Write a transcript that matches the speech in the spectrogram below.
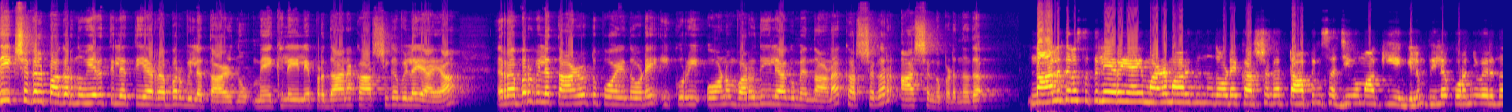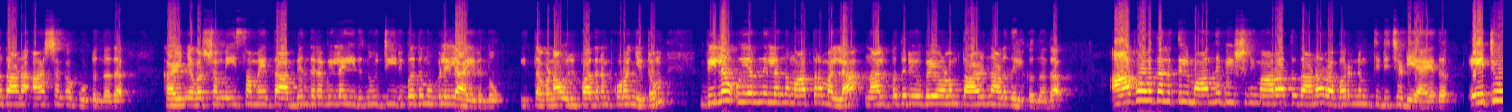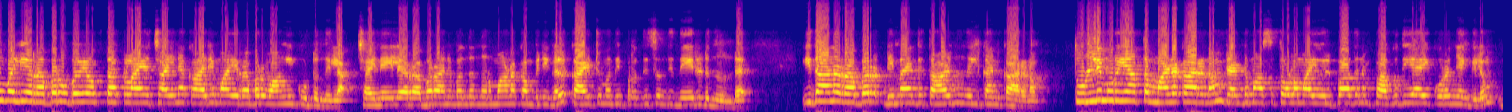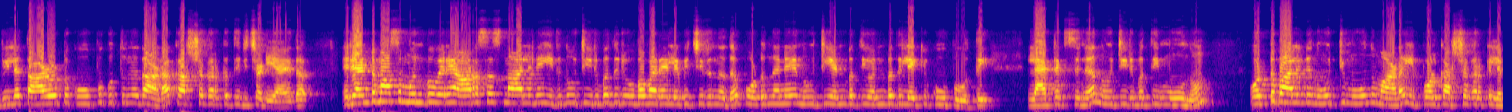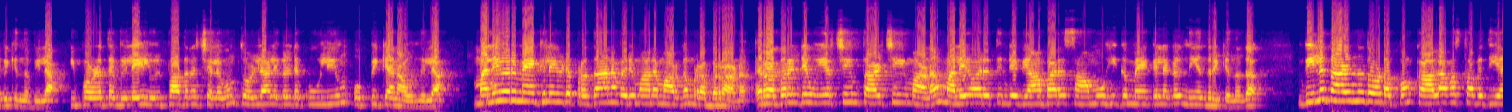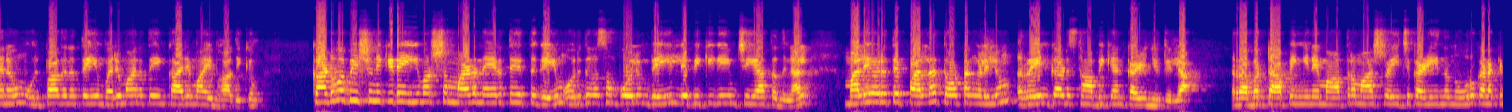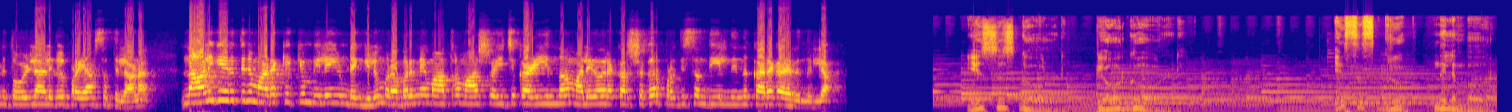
പ്രതീക്ഷകൾ പകർന്നുയരത്തിലെത്തിയ റബ്ബർ വില താഴ്ന്നു. മേഖലയിലെ പ്രധാന കാർഷിക വിളയായ റബ്ബർ വില താഴോട്ട് പോയതോടെ ഇക്കുറി ഓണം വറുതിയിലാകുമെന്നാണ് കർഷകർ ആശങ്കപ്പെടുന്നത്. നാല് ദിവസത്തിലേറെയായി മഴ മാറി നിന്നതോടെ കർഷകർ ടാപ്പിംഗ് സജീവമാക്കിയെങ്കിലും വില കുറഞ്ഞു വരുന്നതാണ് ആശങ്ക കൂട്ടുന്നത്. കഴിഞ്ഞ വർഷം ഈ സമയത്ത് ആഭ്യന്തര വില ഇരുന്നൂറ്റി ഇരുപത് മുകളിലായിരുന്നു. ഇത്തവണ ഉൽപാദനം കുറഞ്ഞിട്ടും വില ഉയർന്നില്ലെന്ന് മാത്രമല്ല നാൽപ്പത് രൂപയോളം താഴ്ന്നാണ് നിൽക്കുന്നത്. ആഗോളതലത്തിൽ മാന്ദ്യഭീഷണി മാറാത്തതാണ് റബ്ബറിനും തിരിച്ചടിയായത്. ഏറ്റവും വലിയ റബ്ബർ ഉപയോക്താക്കളായ ചൈന കാര്യമായി റബ്ബർ വാങ്ങിക്കൂട്ടുന്നില്ല. ചൈനയിലെ റബ്ബർ അനുബന്ധ നിർമ്മാണ കമ്പനികൾ കയറ്റുമതി പ്രതിസന്ധി നേരിടുന്നുണ്ട്. ഇതാണ് റബ്ബർ ഡിമാൻഡ് താഴ്ന്നു നിൽക്കാൻ കാരണം. തുള്ളിമുറിയാത്ത മഴ കാരണം രണ്ടു മാസത്തോളമായി ഉൽപാദനം പകുതിയായി കുറഞ്ഞെങ്കിലും വില താഴോട്ട് കൂപ്പുകുത്തുന്നതാണ് കർഷകർക്ക് തിരിച്ചടിയായത്. രണ്ടു മാസം മുൻപ് വരെ ആർ എസ് എസ് നാലിന് ഇരുന്നൂറ്റി ഇരുപത് രൂപ വരെ ലഭിച്ചിരുന്നത് പൊടുന്നനെ നൂറ്റി എൺപത്തി ഒൻപതിലേക്ക് കൂപ്പുകുത്തി. ലാറ്റക്സിന് നൂറ്റി ഇരുപത്തി മൂന്നും ഒട്ടുപാലിന് നൂറ്റി മൂന്നുമാണ് ഇപ്പോൾ കർഷകർക്ക് ലഭിക്കുന്ന വില. ഇപ്പോഴത്തെ വിലയിൽ ഉൽപാദന ചെലവും തൊഴിലാളികളുടെ കൂലിയും ഒപ്പിക്കാനാവുന്നില്ല. മലയോര മേഖലയുടെ പ്രധാന വരുമാന മാർഗം റബ്ബറാണ്. റബ്ബറിന്റെ ഉയർച്ചയും താഴ്ചയുമാണ് മലയോരത്തിന്റെ വ്യാപാര സാമൂഹിക മേഖലകൾ നിയന്ത്രിക്കുന്നത്. വില താഴ്ന്നതോടൊപ്പം കാലാവസ്ഥാ വ്യതിയാനവും ഉൽപാദനത്തെയും വരുമാനത്തെയും കാര്യമായി ബാധിക്കും. കടുവ ഭീഷണിക്കിടെ ഈ വർഷം മഴ നേരത്തെ എത്തുകയും ഒരു ദിവസം പോലും വെയിൽ ലഭിക്കുകയും ചെയ്യാത്തതിനാൽ മലയോരത്തെ പല തോട്ടങ്ങളിലും റെയിൻ ഗാർഡ് സ്ഥാപിക്കാൻ കഴിഞ്ഞിട്ടില്ല. റബ്ബർ ടാപ്പിംഗിനെ മാത്രം ആശ്രയിച്ച് കഴിയുന്ന നൂറുകണക്കിന് തൊഴിലാളികൾ പ്രയാസത്തിലാണ്. നാളികേരത്തിനും അടയ്ക്കും വിലയുണ്ടെങ്കിലും റബ്ബറിനെ മാത്രം ആശ്രയിച്ച് കഴിയുന്ന മലയോര കർഷകർ പ്രതിസന്ധിയിൽ നിന്ന് കരകയറുന്നില്ല. Gold gold group Nilambur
